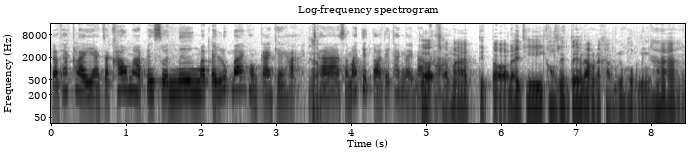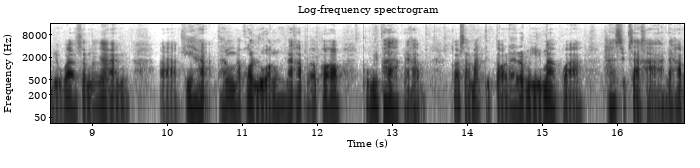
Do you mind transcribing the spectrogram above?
แล้วถ้าใครอยากจะเข้ามาเป็นส่วนหนึ่งมาเป็นลูกบ้านของการเคหะแห่งครับชาติสามารถติดต่อได้ทางไหนบ้างก็คะสามารถติดต่อได้ที่ call center เรานะครับ 1615 หรือว่าสำนักงานอ่าเคหะทั้งนครหลวงนะครับ แล้วก็ภูมิภาคนะครับ ก็สามารถติดต่อได้เรามีมากกว่า 50 สาขานะครับ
